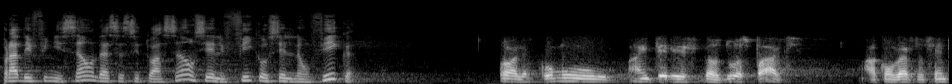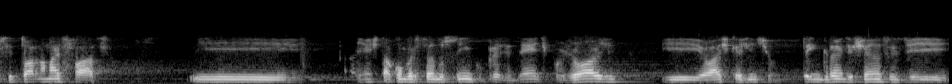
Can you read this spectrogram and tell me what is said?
para definição dessa situação? Se ele fica ou se ele não fica? Olha, como há interesse das duas partes, a conversa sempre se torna mais fácil. E a gente está conversando sim com o presidente, com o Jorge, e eu acho que a gente tem grandes chances de,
